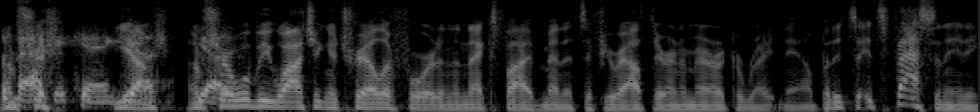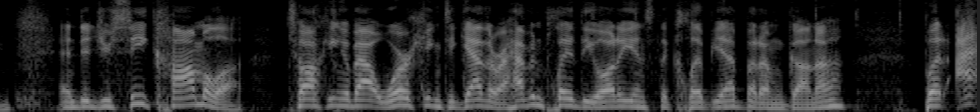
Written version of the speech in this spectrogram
I'm sure. King, Yeah, yes, I'm, I'm yes. sure we'll be watching a trailer for it in the next five minutes if you're out there in America right now. But it's it's fascinating. And did you see Kamala talking about working together? I haven't played the audience the clip yet, but I'm gonna. But I,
